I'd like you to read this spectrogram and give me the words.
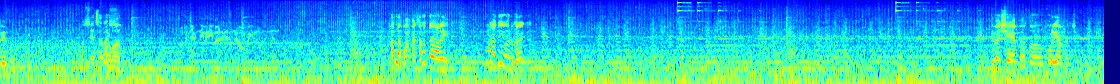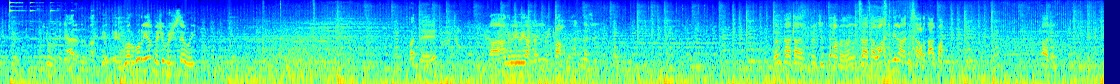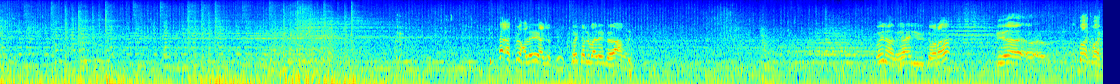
يبي يموت بس يا سوبرمان هلا احمد خلي الطيارين. مو قاعدين يقولوا كل- تمشي يمه مر يمه. شوف. شوف. اني عارف مر يمه شوف إيش يسوي. قد إيه؟ آه، أنا بي وياك الضخمه إحنا ندري ثلاثة ثلاثة قدامه. ثلاثة واحد يمين واحد يسار تعال واحد ثلاثة لا أسمع عليه عشان ما يقرب علينا لحظة وين هذا يعني انت وراه؟ يا مات مات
